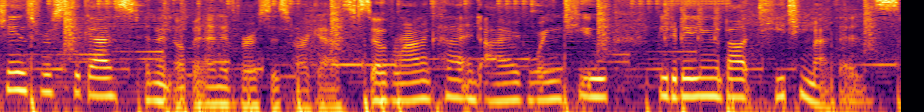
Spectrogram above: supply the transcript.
James versus the guest, and then open ended versus our guest. So Veronica and I are going to be debating about teaching methods,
